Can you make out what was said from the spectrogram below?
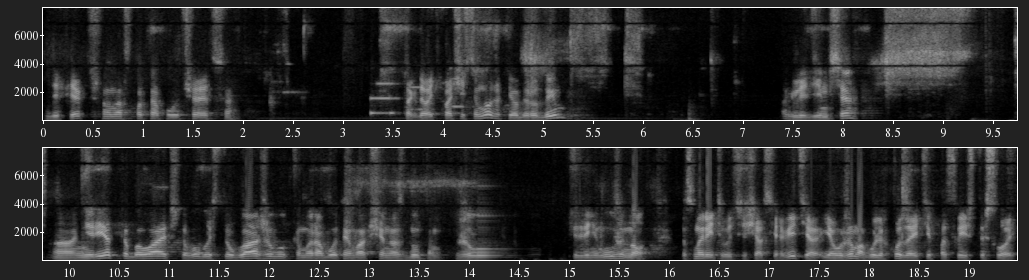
дефект, что у нас пока получается. Так, давайте почистим ножик, я уберу дым. Оглядимся. А, нередко бывает, что в области угла желудка мы работаем вообще на сдутом желудке зрения лужи, но посмотрите, вот сейчас я, видите, я, я уже могу легко зайти в подследственный слой.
